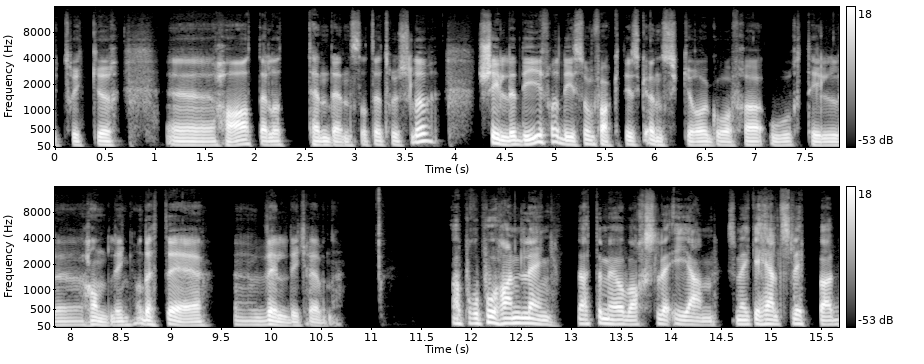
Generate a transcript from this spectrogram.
uttrykker hat eller tendenser til trusler, skille de fra de som faktisk ønsker å gå fra ord til eh, handling. Og dette er eh, veldig krevende. Apropos handling, dette med å varsle igjen, som jeg ikke helt slipper.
